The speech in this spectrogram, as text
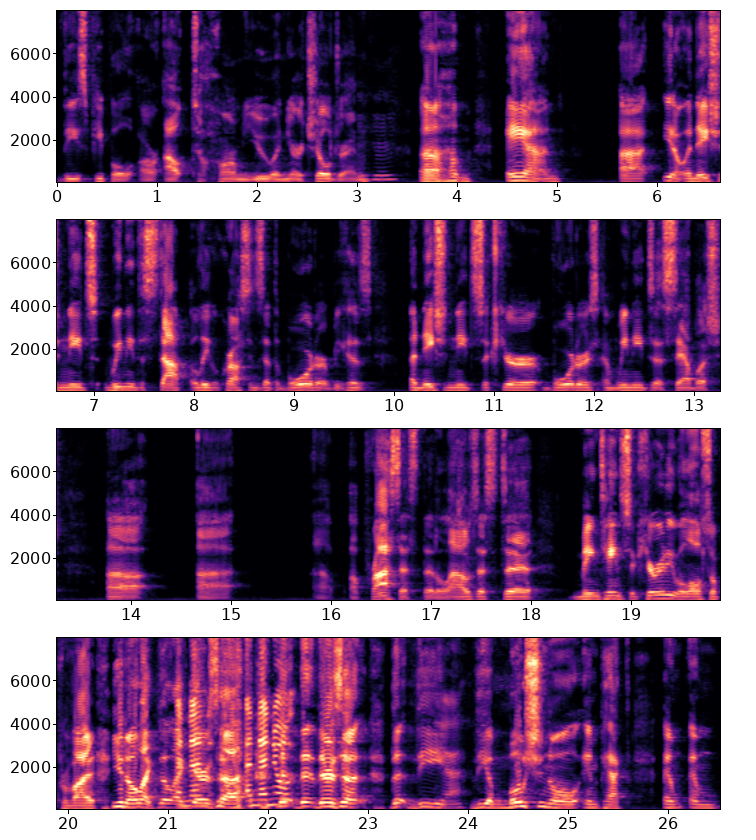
these people are out to harm you and your children. Um, and, uh, you know, a nation needs, we need to stop illegal crossings at the border because a nation needs secure borders and we need to establish uh, uh, uh, a process that allows us to maintain security will also provide you know like the, like then- there's a and then the- there's a the the, Yeah. the emotional impact and and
